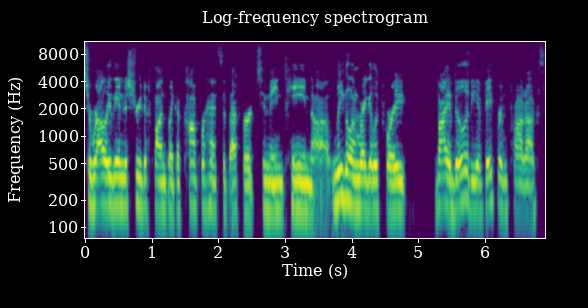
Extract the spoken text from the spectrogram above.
to rally the industry to fund like a comprehensive effort to maintain uh, legal and regulatory viability of vaping products,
